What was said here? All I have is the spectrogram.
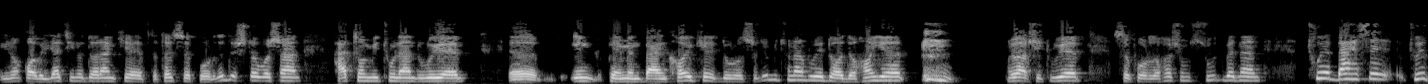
اینا قابلیت اینو دارن که افتتاح سپرده داشته باشن. حتی می‌تونن روی این پیمنت بانک هایی که درست شده می‌تونن روی داده های ببخشید روی سپرده هاشون سود بدن. توی بحث توی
